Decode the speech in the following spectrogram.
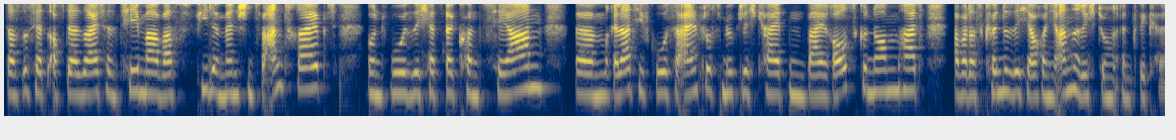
das ist jetzt auf der Seite ein Thema, was viele Menschen zwar antreibt und wo sich jetzt der Konzern ähm, relativ große Einflussmöglichkeiten bei rausgenommen hat, aber das könnte sich auch in die andere Richtung entwickeln.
